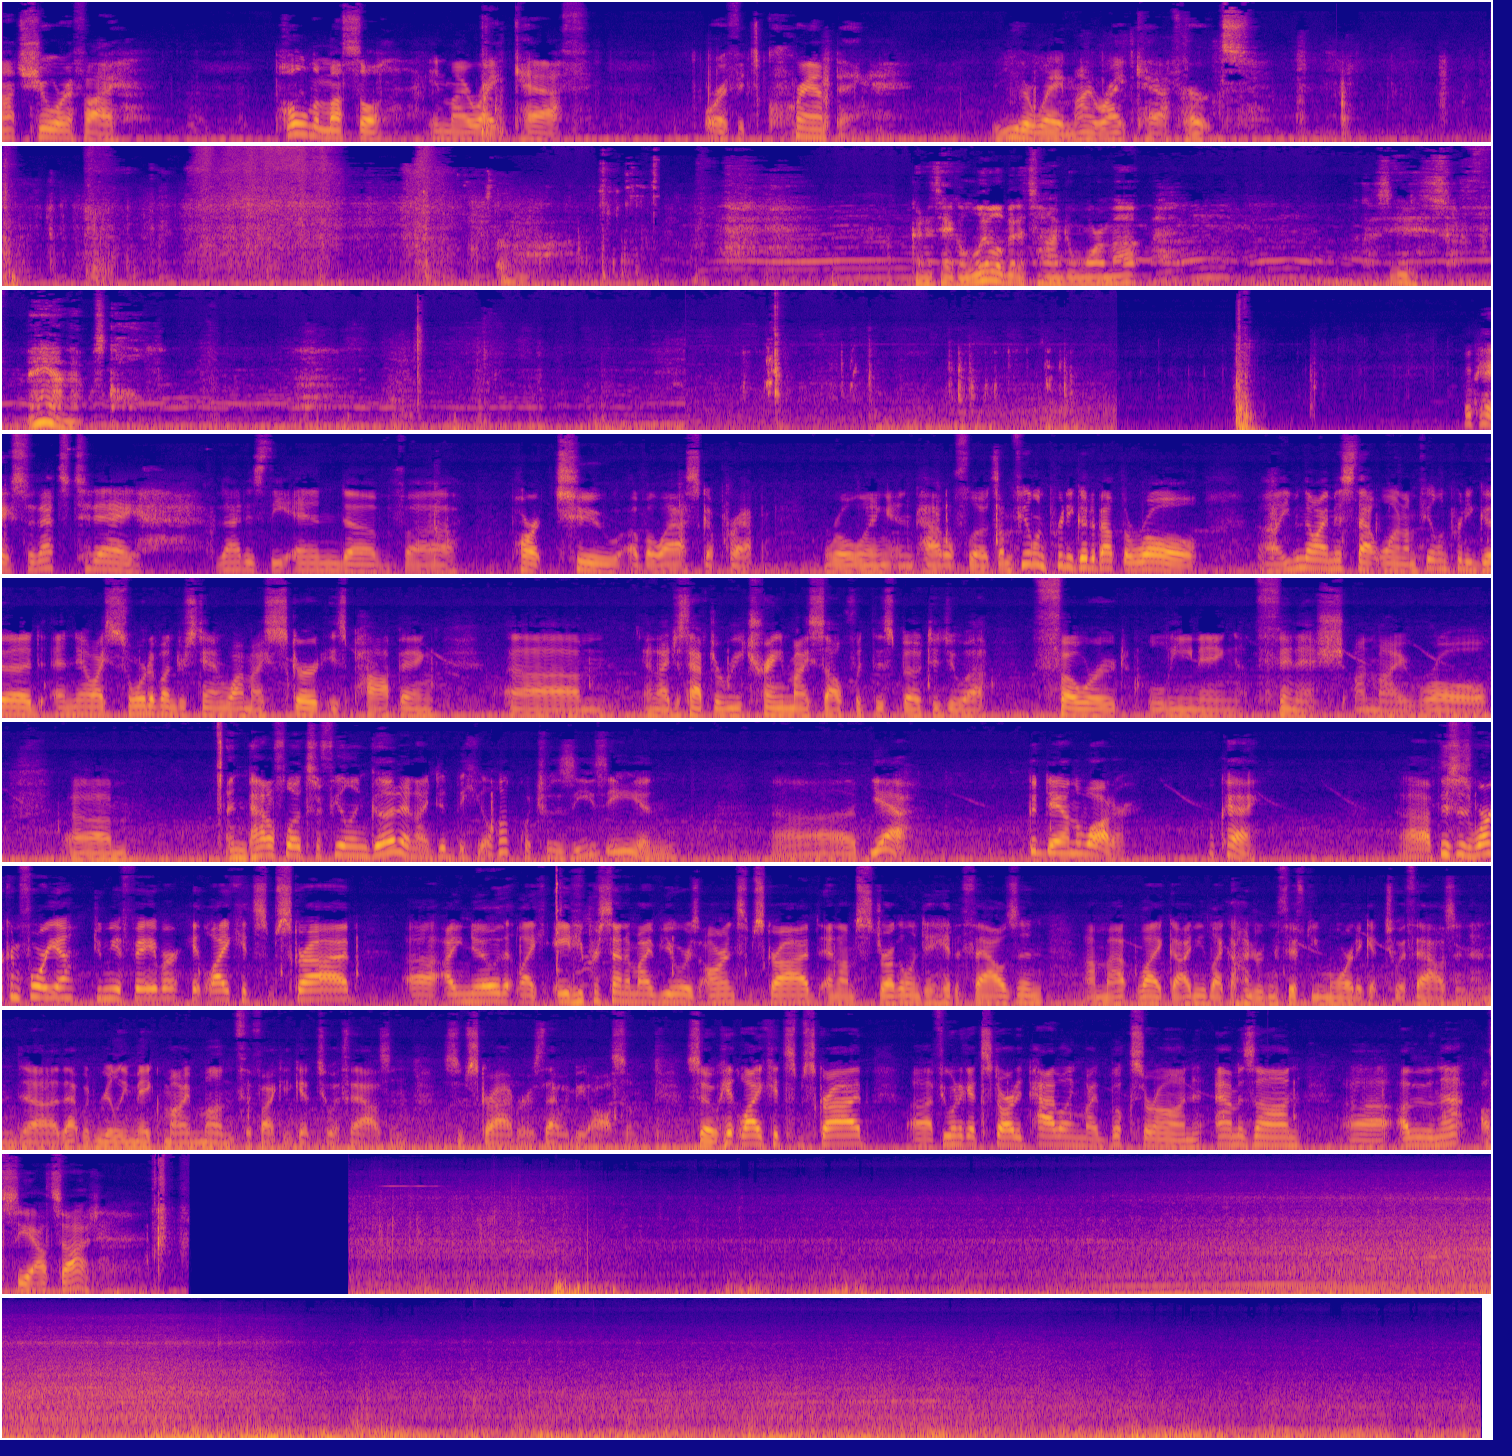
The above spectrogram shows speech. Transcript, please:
Not sure if I pulled a muscle in my right calf or if it's cramping. Either way, my right calf hurts. Gonna take a little bit of time to warm up because it is, man, that was cold. Okay, so that's today. That is the end of uh, part two of Alaska prep, rolling and paddle floats. I'm feeling pretty good about the roll. Uh, even though I missed that one, I'm feeling pretty good, and now I sort of understand why my skirt is popping. Um, and I just have to retrain myself with this boat to do a forward leaning finish on my roll. Um, and paddle floats are feeling good, and I did the heel hook, which was easy, and uh, yeah, good day on the water. Okay. Uh, if this is working for you, do me a favor hit like, hit subscribe. Uh, I know that like 80% of my viewers aren't subscribed, and I'm struggling to hit a thousand. I'm at like I need like 150 more to get to a thousand, and uh, that would really make my month if I could get to a thousand subscribers. That would be awesome. So hit like, hit subscribe. Uh, if you want to get started paddling, my books are on Amazon. Uh, other than that, I'll see you outside.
